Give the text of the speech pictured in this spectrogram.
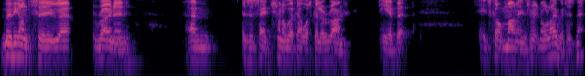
Moving on to uh, Ronan. Um, as I said, trying to work out what's going to run here, but it's got Mullins written all over it, doesn't it?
